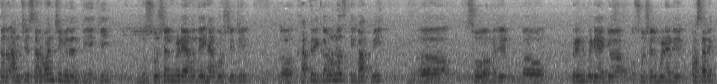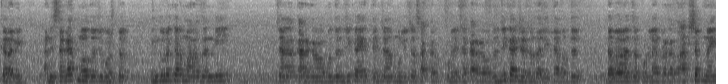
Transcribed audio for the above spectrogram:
तर आमची सर्वांची विनंती आहे की सोशल मीडियामध्ये ह्या गोष्टीची खात्री करूनच ती बातमी सो म्हणजे प्रिंट मीडिया किंवा सोशल मीडियाने प्रसारित करावी. आणि सगळ्यात महत्त्वाची गोष्ट इंदुरेकर महाराजांनी च्या कार्यक्रमाबद्दल जी काय त्यांच्या मुलीच्या साखरपुड्याच्या कार्यक्रमाबद्दल जी काय चर्चा झाली त्याबद्दल डबेवाल्यांचा कुठल्याही प्रकारचा आक्षेप नाही.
